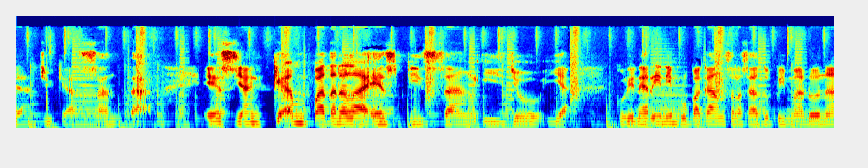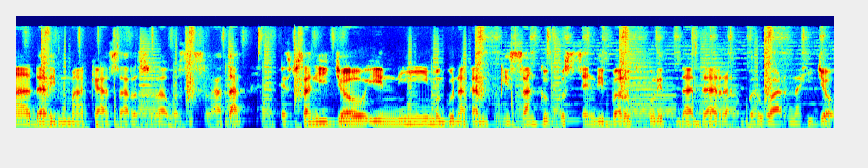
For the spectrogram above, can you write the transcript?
dan juga santan. Es yang keempat adalah es pisang hijau. Ya, Kuliner ini merupakan salah satu primadona dari Makassar, Sulawesi Selatan. Es pisang hijau ini menggunakan pisang kukus yang dibalut kulit dadar berwarna hijau.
